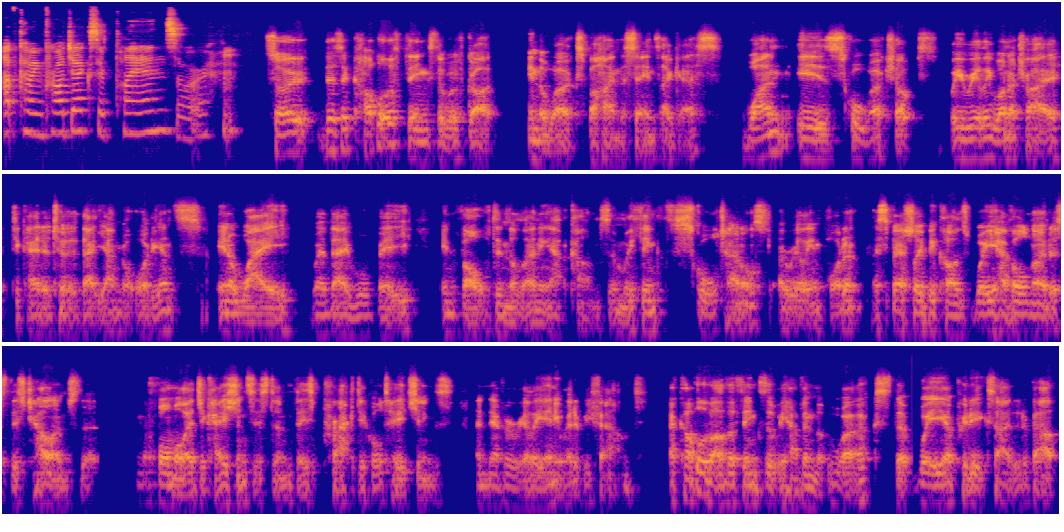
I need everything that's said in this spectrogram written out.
upcoming projects or plans or? So there's a couple of things that we've got in the works behind the scenes, I guess. One is school workshops. We really want to try to cater to that younger audience in a way where they will be involved in the learning outcomes. And we think school channels are really important, especially because we have all noticed this challenge that in the formal education system, these practical teachings are never really anywhere to be found. A couple of other things that we have in the works that we are pretty excited about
